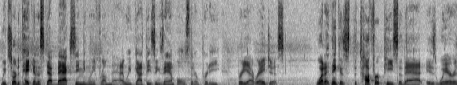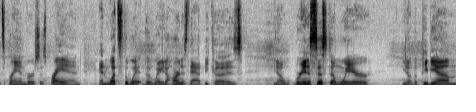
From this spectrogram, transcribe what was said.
We've sort of taken a step back seemingly from that, and we've got these examples that are pretty, pretty outrageous. What I think is the tougher piece of that is where it's brand versus brand, and what's the way, the way to harness that because you know, we're in a system where you know, the PBM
